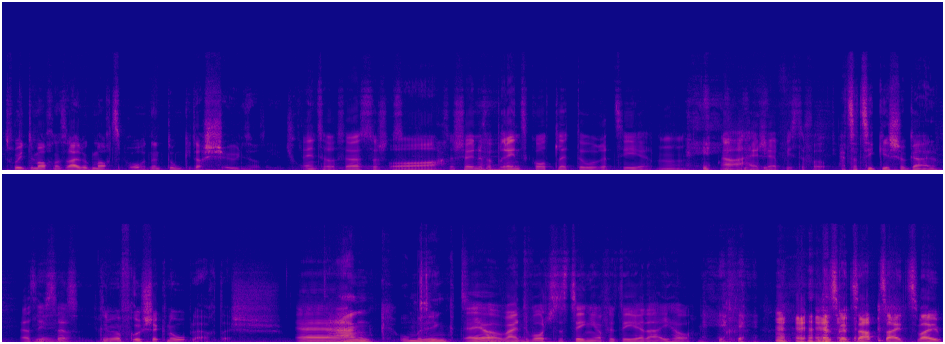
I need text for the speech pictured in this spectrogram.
Das Frühstück machen selber gemachtes Brot, dann dunkel das schön so drin. Dann so, so, so, so, Oh. so schön verbrenntes Kotelett durchziehen. Hm. Ah, hast du etwas davon. Ja, Tzatziki ist schon geil. Das ist so. Ich nehme immer frischen Knoblauch. Das ist Äh, Dank, unbedingt. ja, ja, weil du willst das Ding ja für dich allein haben. Wenn das Rezept sagt zwei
